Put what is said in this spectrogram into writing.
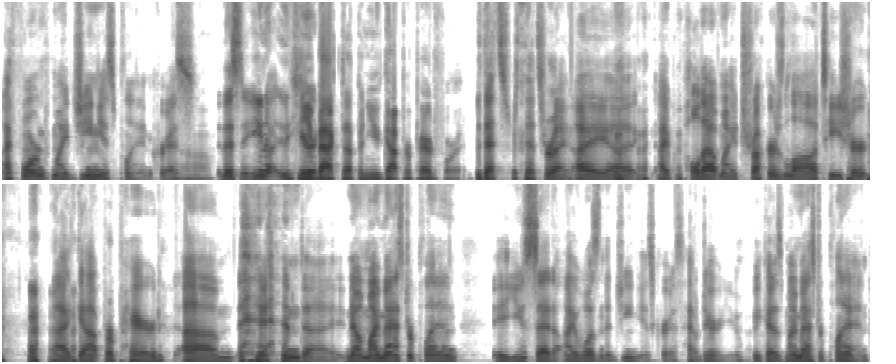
I formed my genius plan, Chris. Oh. This, you know, So you backed up and you got prepared for it. that's that's right. I uh, I pulled out my Trucker's Law T-shirt. I got prepared, um, and uh, no, my master plan. You said I wasn't a genius, Chris. How dare you? Because my master plan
